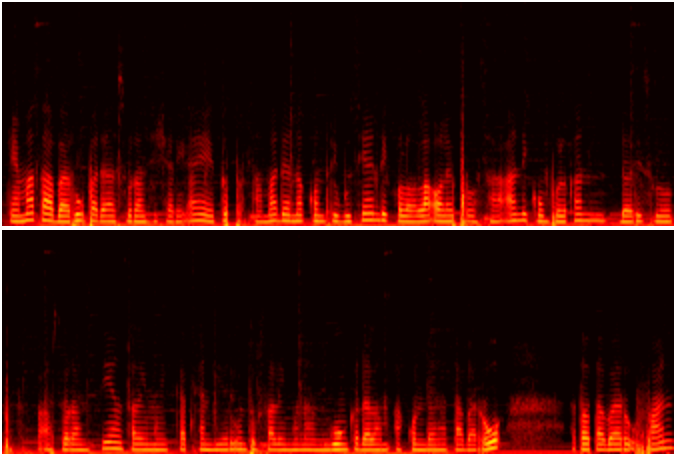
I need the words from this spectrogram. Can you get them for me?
Skema tabaru pada asuransi syariah yaitu pertama dana kontribusi yang dikelola oleh perusahaan dikumpulkan dari seluruh peserta asuransi yang saling mengikatkan diri untuk saling menanggung ke dalam akun dana tabaru atau tabaru fund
